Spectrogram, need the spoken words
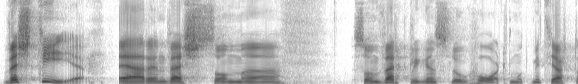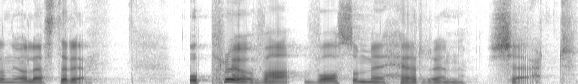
Vers 10 är en vers som eh, som verkligen slog hårt mot mitt hjärta när jag läste det. Och pröva vad som är Herren kärt.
